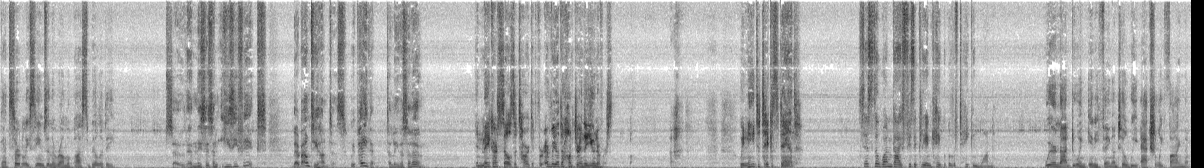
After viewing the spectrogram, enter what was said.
That certainly seems in the realm of possibility. So then this is an easy fix. They're bounty hunters. We pay them to leave us alone. And make ourselves a target for every other hunter in the universe. We need to take a stand. Says the one guy physically incapable of taking one. We're not doing anything until we actually find them.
